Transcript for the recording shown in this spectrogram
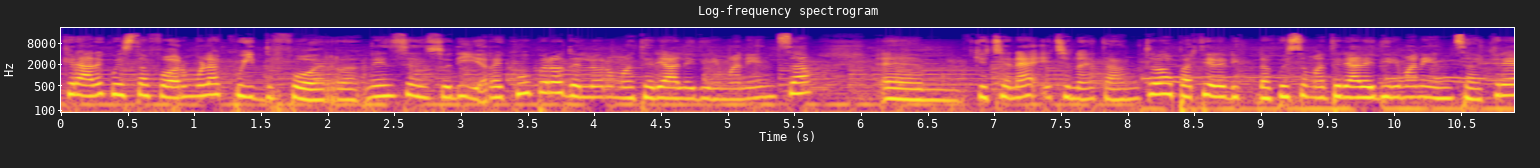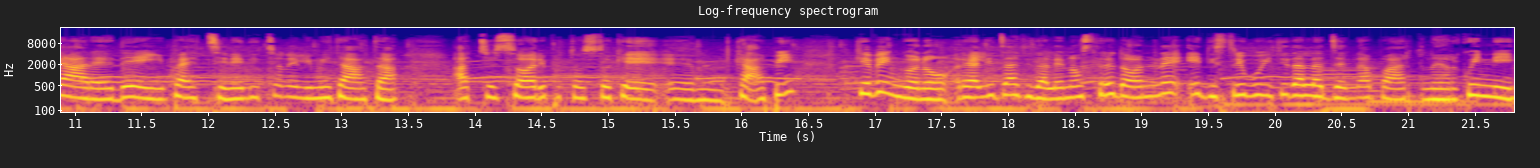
creare questa formula quid for, nel senso di recupero del loro materiale di rimanenza, ehm, che ce n'è e ce n'è tanto, a partire di- da questo materiale di rimanenza creare dei pezzi in edizione limitata, accessori piuttosto che ehm, capi che vengono realizzati dalle nostre donne e distribuiti dall'azienda partner. Quindi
